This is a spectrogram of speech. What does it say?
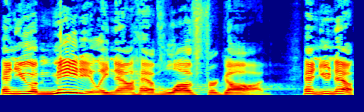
And you immediately now have love for God. And you now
